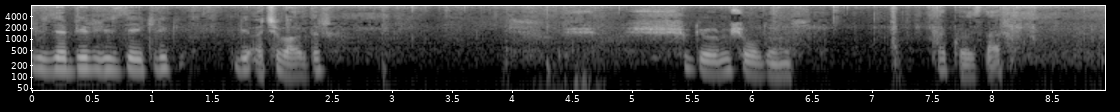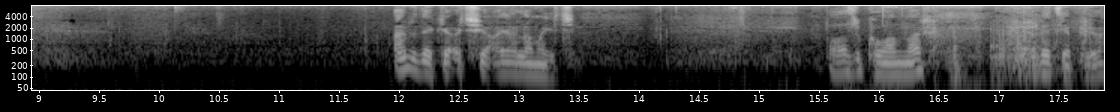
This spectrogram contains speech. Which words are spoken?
yüzde bir, yüzde ikilik bir açı vardır. Şu görmüş olduğunuz takozlar arıdaki açıyı ayarlamak için bazı kovanlar evet yapıyor.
